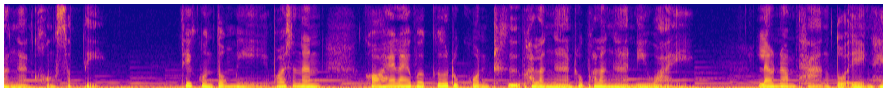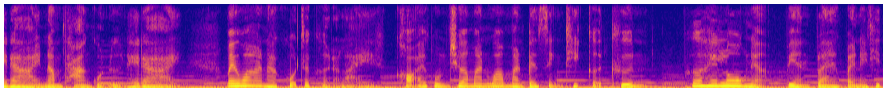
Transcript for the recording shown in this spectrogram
ลังงานของสติ ที่คุณต้องมี เพราะฉะนั้นขอให้ไลฟ์เวอร์เกอร์ทุกคนถือพลังงานทุกพลังงานนี้ไว้แล้วนำทางตัวเองให้ได้นำทางคนอื่นให้ได้ ไม่ว่าอนาคตจะเกิดอะไร ขอให้คุณเชื่อมั่นว่ามันเป็นสิ่งที่เกิดขึ้น เพื่อให้โลกเนี่ยเปลี่ยนแปลงไปในทิศ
